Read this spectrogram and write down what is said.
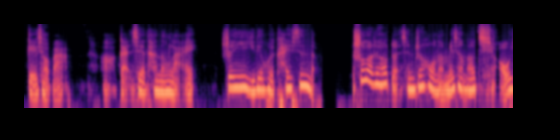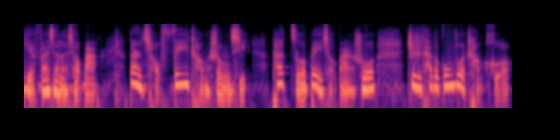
给小八啊，感谢他能来，真一一定会开心的。收到这条短信之后呢，没想到巧也发现了小八，但是巧非常生气，他责备小八说：“这是他的工作场合，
